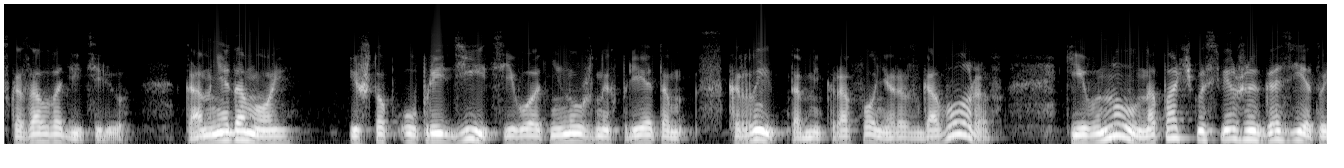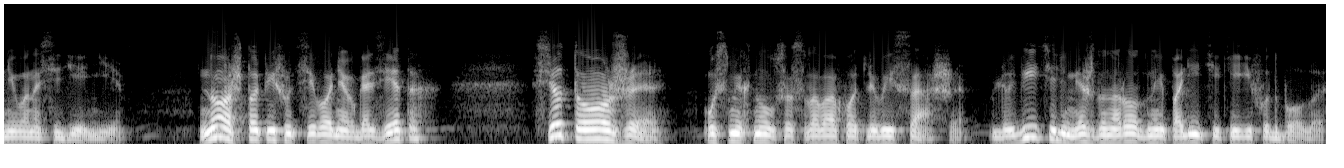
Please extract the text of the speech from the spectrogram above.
сказал водителю. «Ко мне домой». И чтоб упредить его от ненужных при этом скрытом микрофоне разговоров, кивнул на пачку свежих газет у него на сиденье. «Ну а что пишут сегодня в газетах?» «Все то же», — усмехнулся словоохотливый Саша, любитель международной политики и футбола.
